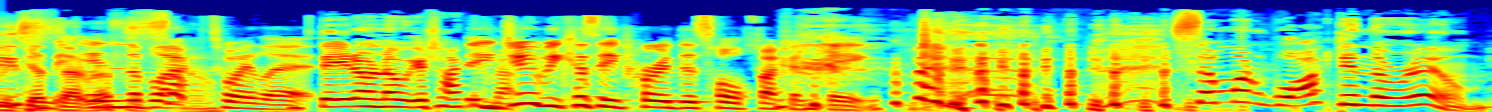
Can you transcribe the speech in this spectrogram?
Wendy's get that in the black now. toilet. They don't know what you're talking They about. do because they've heard this whole fucking thing. Someone walked in the room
